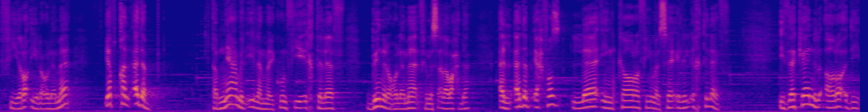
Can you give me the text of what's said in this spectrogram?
في رأي العلماء يبقى الأدب. طب نعمل إيه لما يكون في اختلاف بين العلماء في مسألة واحدة؟ الأدب احفظ لا إنكار في مسائل الاختلاف. إذا كان الآراء دي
